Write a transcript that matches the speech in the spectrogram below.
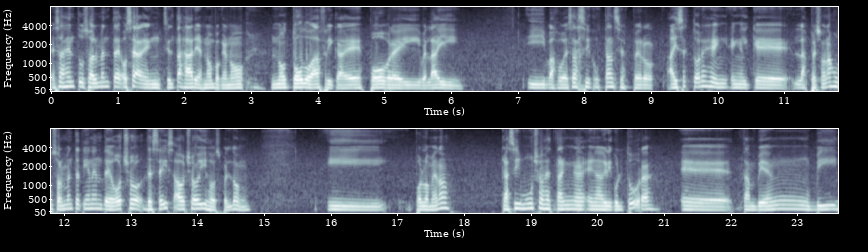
esa gente usualmente, o sea, en ciertas áreas, ¿no? Porque no, no todo África es pobre y, ¿verdad? Y y bajo esas circunstancias, pero hay sectores en, en el que las personas usualmente tienen de 8, de 6 a 8 hijos, perdón. Y por lo menos casi muchos están en, agricultura. Eh, también vi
